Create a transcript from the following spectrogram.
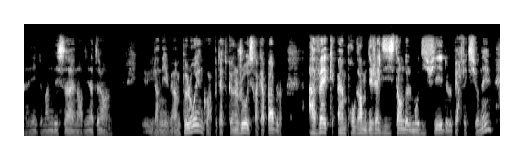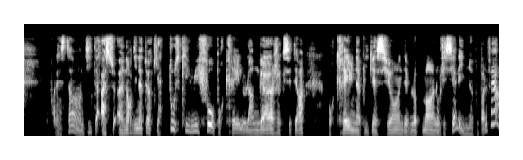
Allez, demandez ça à un ordinateur. Il en est un peu loin, quoi. Peut-être qu'un jour, il sera capable, avec un programme déjà existant, de le modifier, de le perfectionner. Pour l'instant, on dit à un ordinateur qui a tout ce qu'il lui faut pour créer le langage, etc., pour créer une application, un développement, un logiciel, il ne peut pas le faire.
